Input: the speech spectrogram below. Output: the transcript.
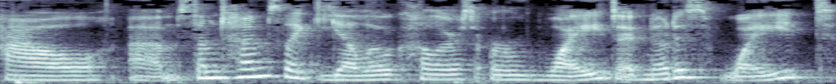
how um, sometimes like yellow colors or white, I've noticed white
